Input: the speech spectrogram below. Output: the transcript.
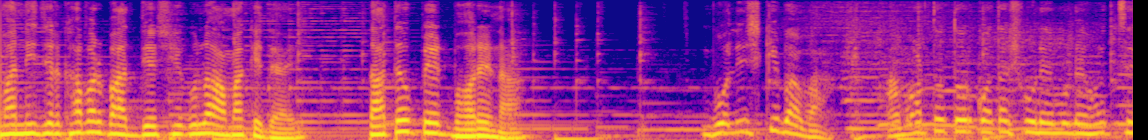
মা নিজের খাবার বাদ দিয়ে সেগুলো আমাকে দেয়, তাতেও পেট ভরে না। বলিস কি বাবা, আমার তো তোর কথা শুনে মনে হচ্ছে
